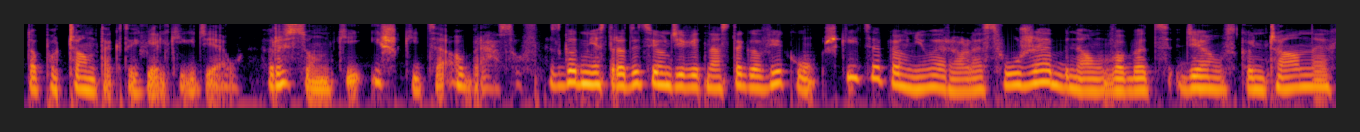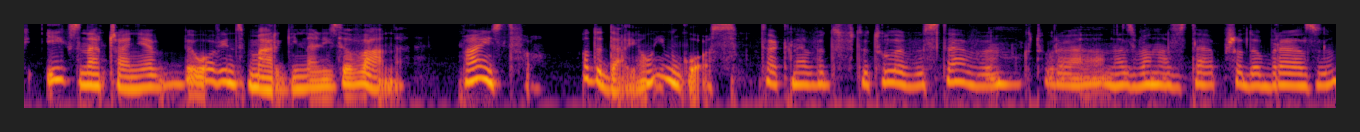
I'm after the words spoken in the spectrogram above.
to początek tych wielkich dzieł rysunki i szkice obrazów. Zgodnie z tradycją XIX wieku, szkice pełniły rolę służebną wobec dzieł skończonych, ich znaczenie było więc marginalizowane. Państwo oddają im głos. Tak, nawet w tytule wystawy, która nazwana została Przedobrazy,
